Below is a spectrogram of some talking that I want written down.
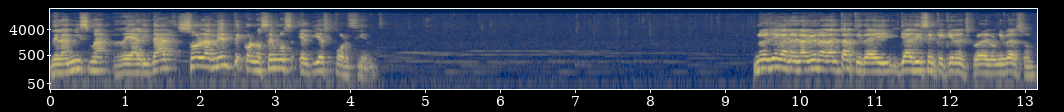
de la misma realidad, solamente conocemos el 10%. No llegan en avión a la Antártida y ya dicen que quieren explorar el universo.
